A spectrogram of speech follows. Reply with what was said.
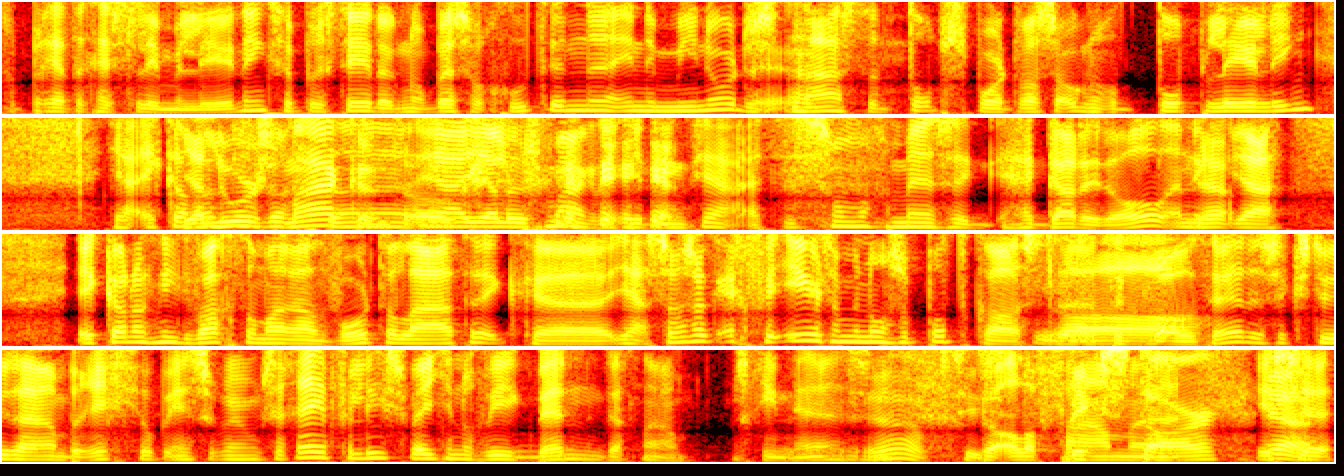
een prettig en slimme leerling. Ze presteerde ook nog best wel goed in, eh, in de minor. Dus Ja. naast een topsport was ze ook nog een topleerling. Ja, ik kan Jaloersmakend ook. Ja, jaloersmakend. dat je denkt, ja, het is sommige mensen got it all. En Ja. Ik, ja, ik kan ook niet wachten om haar aan het woord te laten. Ik, ja, ze was ook echt vereerd om in onze podcast te Oh. quoten. Hè? Dus ik stuurde haar een berichtje op Instagram. Ik zeg, hey Verlies, weet je nog wie ik ben? Ik dacht, nou, misschien hè, ze- Ja, precies. door alle eh, star. is, ze,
